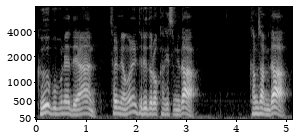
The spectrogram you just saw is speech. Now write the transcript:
그 부분에 대한 설명을 드리도록 하겠습니다. 감사합니다.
